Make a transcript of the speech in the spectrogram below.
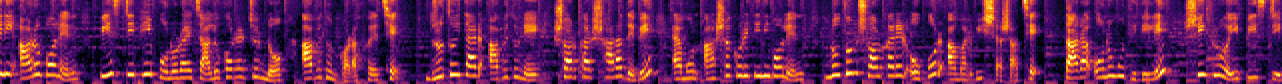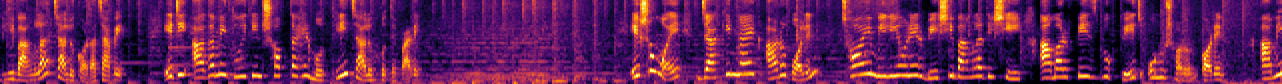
তিনি আরও বলেন পিস টিভি পুনরায় চালু করার জন্য আবেদন করা হয়েছে। দ্রুতই তার আবেদনে সরকার সাড়া দেবে এমন আশা করে তিনি বলেন, নতুন সরকারের ওপর আমার বিশ্বাস আছে। তারা অনুমতি দিলে শীঘ্রই পিস টিভি বাংলা চালু করা যাবে। এটি আগামী দুই তিন সপ্তাহের মধ্যেই চালু হতে পারে। এ সময় জাকির নায়েক আরও বলেন, ছয় মিলিয়নের বেশি বাংলাদেশি আমার ফেসবুক পেজ অনুসরণ করেন। আমি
